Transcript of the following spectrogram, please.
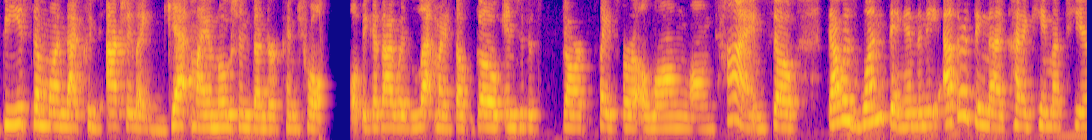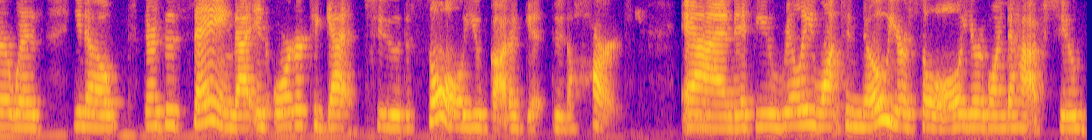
be someone that could actually like get my emotions under control because I would let myself go into this dark place for a long, long time. So that was one thing. And then the other thing that kind of came up here was, you know, there's this saying that in order to get to the soul, you've got to get through the heart. Mm. And if you really want to know your soul, you're going to have to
